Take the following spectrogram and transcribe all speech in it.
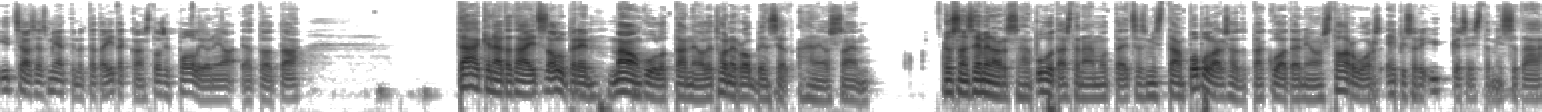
itse asiassa miettinyt tätä itse kanssa tosi paljon ja, ja tota, Tämä, keneltä tämä itse asiassa alun perin mä oon kuullut tänne, oli Tony Robbins, hänen jossain, jossain seminaarissa hän puhuu tästä näin, mutta itse asiassa mistä tämä on popularisoitu tämä kuote, niin on Star Wars episodi ykkösestä, missä tämä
